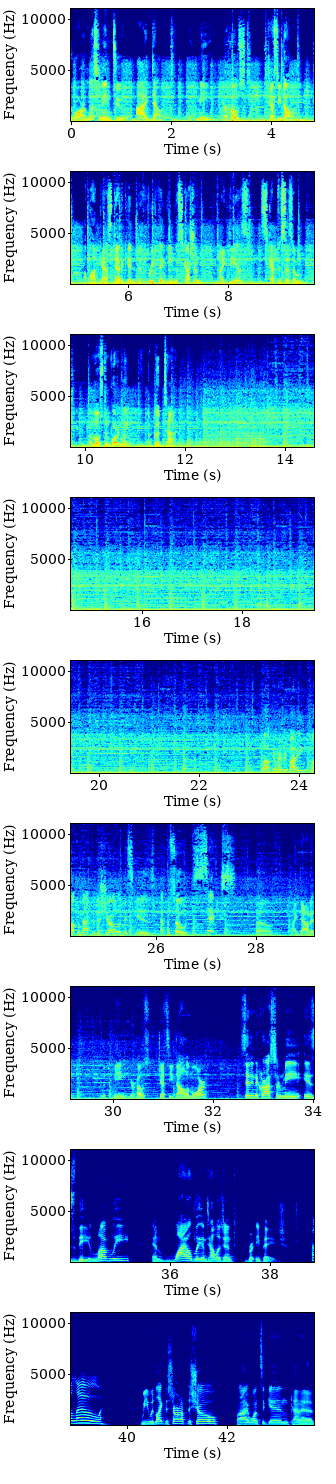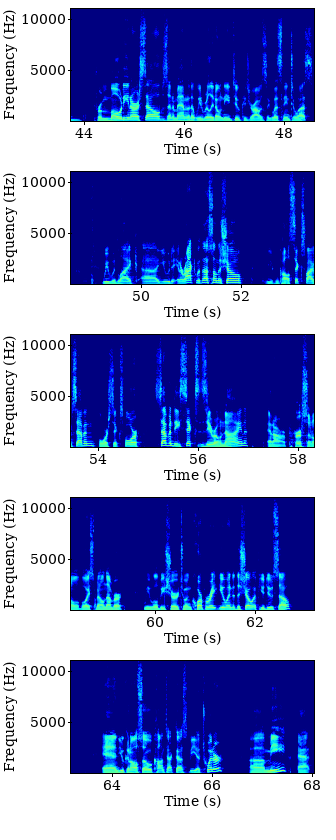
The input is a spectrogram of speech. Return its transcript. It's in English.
You are listening to I Doubt It with me, your host, Jesse Dollemore, a podcast dedicated to free thinking discussion, ideas, skepticism, but most importantly, a good time. Welcome, everybody. Welcome back to the show. This is episode six of I Doubt It with me, your host, Jesse Dollemore. Sitting across from me is the lovely and wildly intelligent Brittany Page. Hello. We would like to start off the show by once again kind of promoting ourselves in a manner that we really don't need to because you're obviously listening to us. We would like uh, you to interact with us on the show. You can call 657 464 7609 at our personal voicemail number. We will be sure to incorporate you into the show if you do so. And you can also contact us via Twitter, uh, me at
